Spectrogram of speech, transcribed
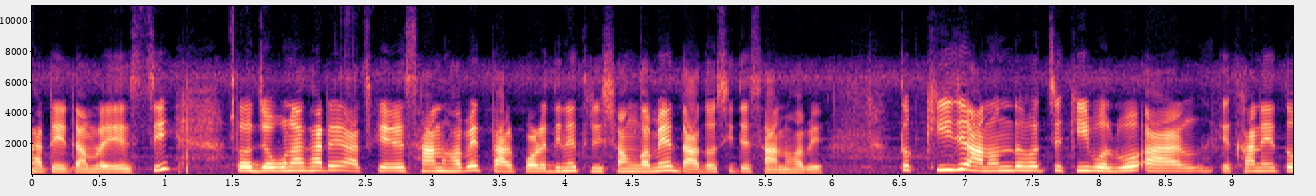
ঘাটে, এটা আমরা এসেছি। তো যমুনা ঘাটে আজকে স্নান হবে, তারপরের দিনে ত্রিসঙ্গমে দ্বাদশীতে স্নান হবে। তো কি যে আনন্দ হচ্ছে কি বলব, আর এখানে তো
